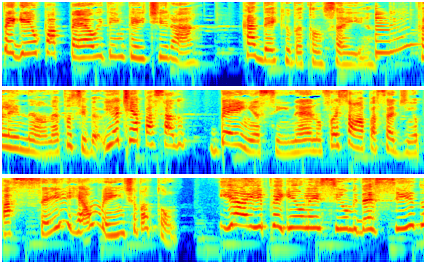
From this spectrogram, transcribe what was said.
Peguei um papel e tentei tirar. Cadê que o batom saía? Falei, não, não é possível. E eu tinha passado bem assim, né? Não foi só uma passadinha. Eu passei realmente o batom. E aí peguei um lencinho umedecido,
